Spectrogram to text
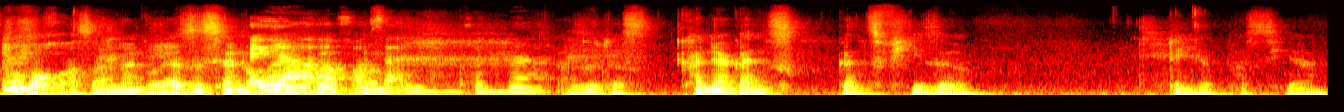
aber auch aus anderen Gründen. Das ist ja nur ja, ein Grund. Auch aus ne? anderen Gründen. Ja. Also das kann ja ganz, ganz fiese Dinge passieren.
